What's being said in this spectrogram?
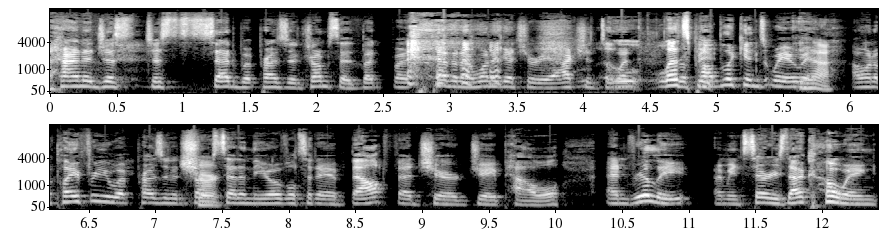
kind of just just said what President Trump said. But but Kevin, I want to get your reaction to what Let's be- Republicans. wait, wait, Yeah. I want to play for you what President Trump said in the Oval today about Fed Chair Jay Powell And really, I mean, Sari's going,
